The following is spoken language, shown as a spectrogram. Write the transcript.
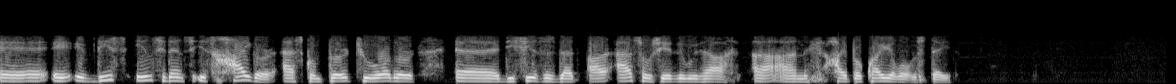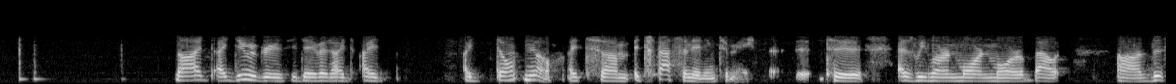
uh, if this incidence is higher as compared to other uh, diseases that are associated with a, an hypercoagulable state. No, I, I do agree with you, David. I, I, I don't know. It's um, it's fascinating to me to as we learn more and more about uh, this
